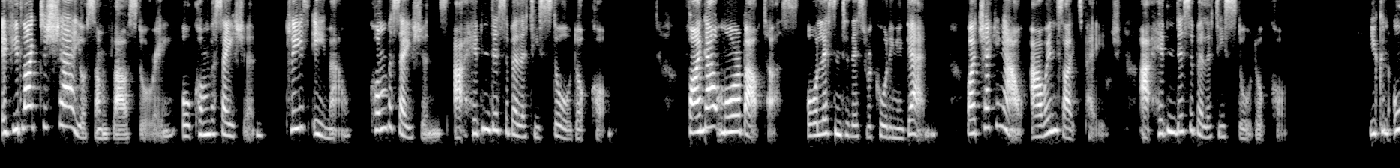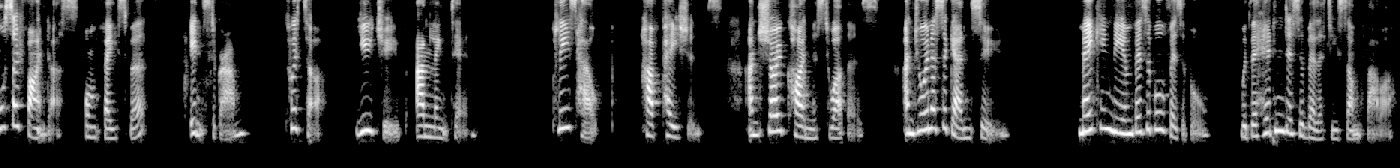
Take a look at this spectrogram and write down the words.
If you'd like to share your sunflower story or conversation, please email conversations at hiddendisabilitiesstore.com. Find out more about us or listen to this recording again by checking out our insights page at hiddendisabilitiesstore.com. You can also find us on Facebook, Instagram, Twitter, YouTube, and LinkedIn. Please help, have patience, and show kindness to others, and join us again soon making the invisible visible with the hidden disability sunflower.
